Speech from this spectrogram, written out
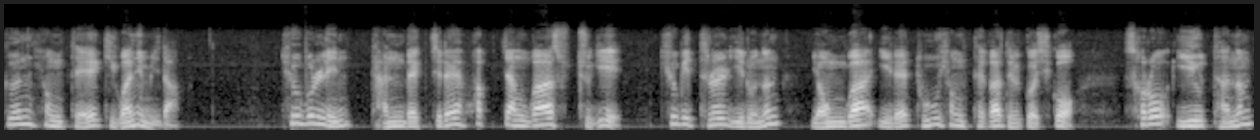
끈 형태의 기관입니다. 튜블린 단백질의 확장과 수축이 큐비트를 이루는 0과 1의 두 형태가 될 것이고 서로 이웃하는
